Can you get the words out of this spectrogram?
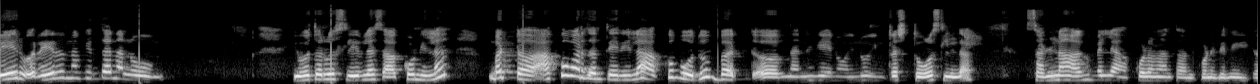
ರೇರ್ ರೇರ್ ಅನ್ನೋಕ್ಕಿಂತ ನಾನು ಇವತ್ತವರೆಗೂ ಸ್ಲೀವ್ಲೆಸ್ ಹಾಕೊಂಡಿಲ್ಲ. ಬಟ್ ಹಾಕೋಬಾರ್ದು ಅಂತ ಏನಿಲ್ಲ ಹಾಕೋಬಹುದು ಬಟ್ ನನಗೇನು ಇನ್ನೂ ಇಂಟ್ರೆಸ್ಟ್ ತೋರಿಸ್ಲಿಲ್ಲ. ಸಣ್ಣ ಆದ್ಮೇಲೆ ಹಾಕೊಳ್ಳೋಣ ಅಂತ ಅನ್ಕೊಂಡಿದ್ದೀನಿ ಈಗ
